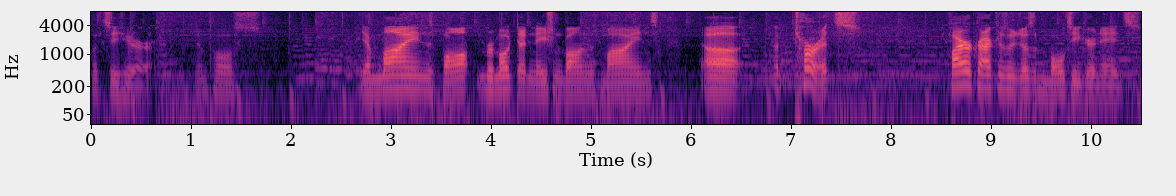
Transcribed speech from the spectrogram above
let's see here. Impulse. Yeah, mines, bomb, remote detonation bombs, mines, uh, uh, turrets. Firecrackers are just multi grenades.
